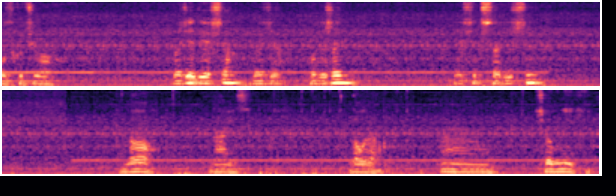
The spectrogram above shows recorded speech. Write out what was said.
podskoczyła. Będzie 200? Będzie powyżej? 240? No, nice. Dobra. Mm, ciągniki.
